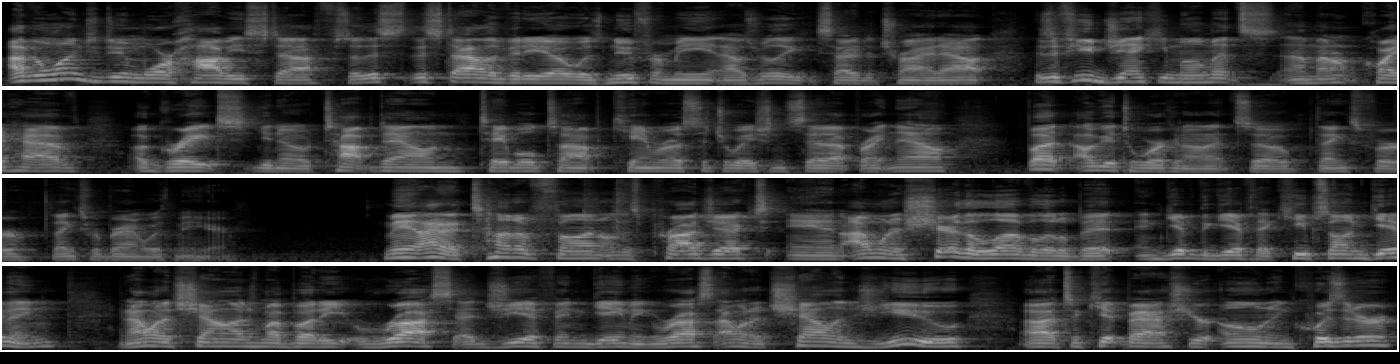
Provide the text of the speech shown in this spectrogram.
I've been wanting to do more hobby stuff, so this, this style of video was new for me, and I was really excited to try it out. There's a few janky moments. Um, I don't quite have a great, you know, top-down tabletop camera situation set up right now, but I'll get to working on it, so thanks for, thanks for bearing with me here. Man, I had a ton of fun on this project, and I want to share the love a little bit and give the gift that keeps on giving. And I want to challenge my buddy Russ at GFN Gaming. Russ, I want to challenge you uh, to kitbash your own Inquisitor.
